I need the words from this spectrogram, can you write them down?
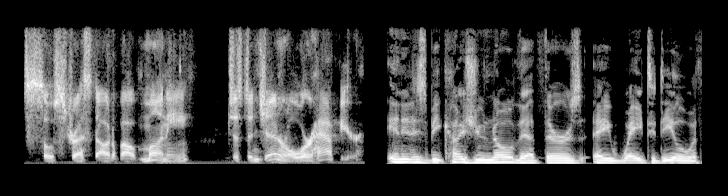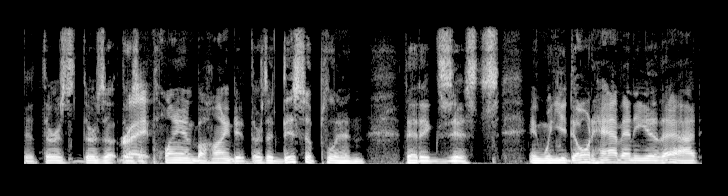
so stressed out about money. Just in general, we're happier. And it is because you know that there's a way to deal with it. There's there's a there's right. a plan behind it. There's a discipline that exists. And when you don't have any of that,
